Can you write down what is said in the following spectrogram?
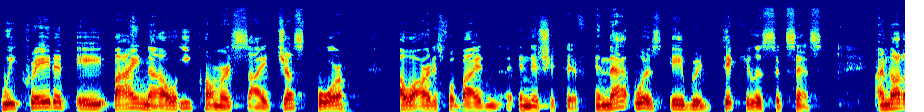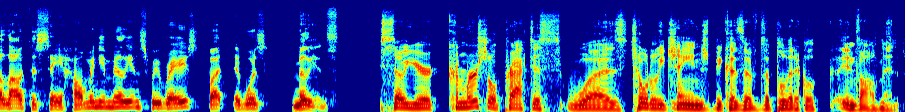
we created a buy now e-commerce site just for our Artists for Biden initiative. And that was a ridiculous success. I'm not allowed to say how many millions we raised, but it was millions. So your commercial practice was totally changed because of the political involvement.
